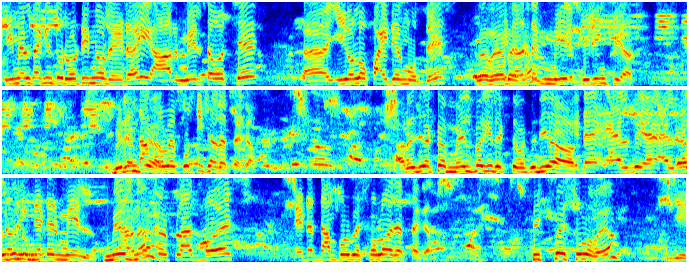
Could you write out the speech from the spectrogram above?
ফিমেলটা কিন্তু রটিনো রেড আই আর মেলটা হচ্ছে ইয়েলো পাইডের মধ্যে? ব্রিডিং পেয়ার পঁচিশ হাজার টাকা। আর এই যে একটা মেল পাখি দেখতে পাচ্ছি দিয়া এটা মেল না? বছর প্লাস বয়স এটার দাম পড়বে ষোলো হাজার টাকা। ফিক্স প্রাইস ষোলো ভাইয়া? জি।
